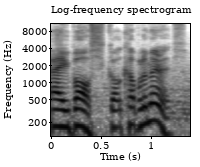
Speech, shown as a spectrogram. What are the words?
Hey, boss, got a couple of minutes?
